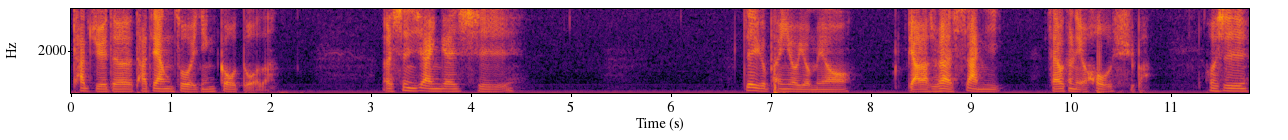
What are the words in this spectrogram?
他觉得他这样做已经够多了，而剩下应该是这个朋友有没有表达出他的善意，才有可能有后续吧，或是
